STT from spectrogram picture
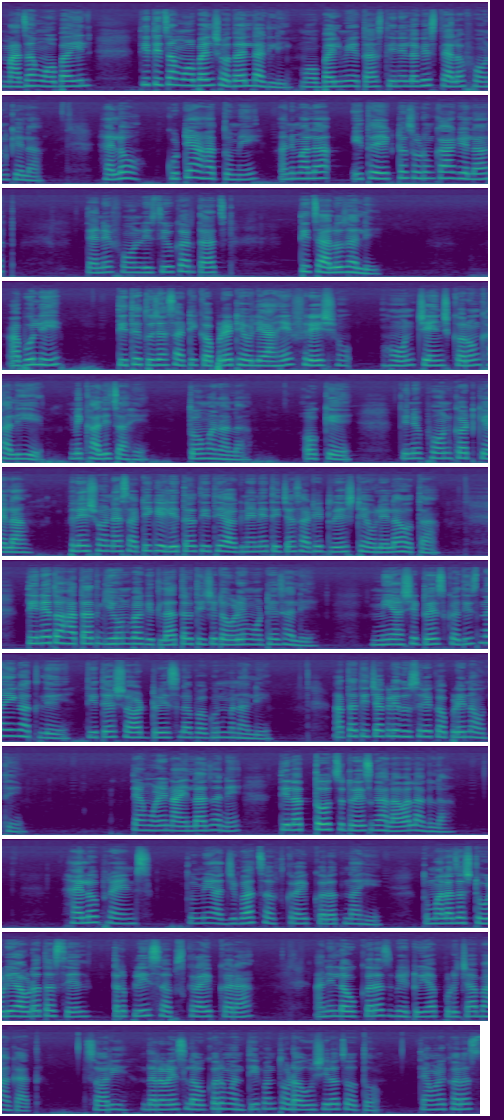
माझा मोबाईल ती तिचा मोबाईल शोधायला लागली. मोबाईल मिळताच तिने लगेच त्याला फोन केला हॅलो कुठे आहात तुम्ही? आणि मला इथं एकटं सोडून का गेलात त्याने फोन रिसीव करताच ती चालू झाली. आबोली तिथे तुझ्यासाठी कपडे ठेवले आहे फ्रेश हो होऊन चेंज करून खाली ये. मी खालीच आहे. तो म्हणाला ओके. तिने फोन कट केला. फ्रेश होण्यासाठी गेली तर तिथे अग्नेने तिच्यासाठी ड्रेस ठेवलेला होता. तिने तो हातात घेऊन बघितला तर तिचे डोळे मोठे झाले. मी असे ड्रेस कधीच नाही घातले ती त्या शॉर्ट ड्रेसला बघून म्हणाली. आता तिच्याकडे दुसरे कपडे नव्हते. त्यामुळे नाईलाजाने तिला तोच ड्रेस घालावा लागला. हॅलो फ्रेंड्स तुम्ही अजिबात सबस्क्राईब करत नाही. तुम्हाला जर स्टोरी आवडत असेल तर प्लीज सबस्क्राईब करा. आणि लवकरच भेटूया पुढच्या भागात. सॉरी दरवेळेस लवकर म्हणती पण थोडा उशीरच होतो. त्यामुळे खरंच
